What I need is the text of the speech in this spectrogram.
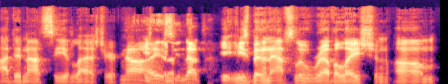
I did not see it last year. No, he's I didn't see nothing. He's been an absolute revelation. Um,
